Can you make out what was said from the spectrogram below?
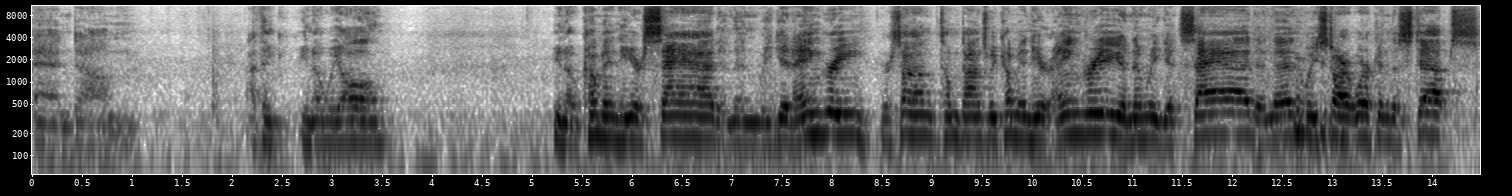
And um, I think, you know, we all you know, come in here sad and then we get angry, or some sometimes we come in here angry and then we get sad and then we start working the steps,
